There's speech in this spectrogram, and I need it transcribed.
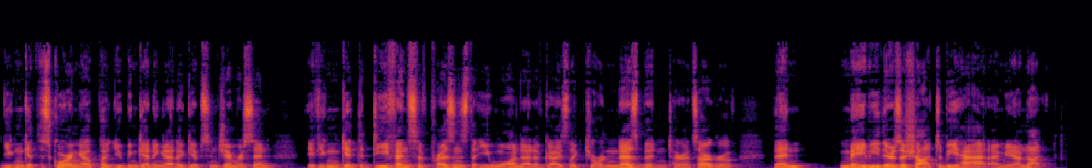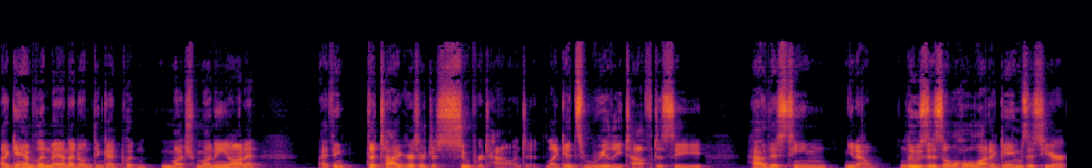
you can get the scoring output you've been getting out of Gibson Jimerson, if you can get the defensive presence that you want out of guys like Jordan Nesbitt and Terrence Hargrove, then maybe there's a shot to be had. I mean, I'm not a gambling man. I don't think I'd put much money on it. I think the Tigers are just super talented. Like, it's really tough to see how this team, you know, loses a whole lot of games this year.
